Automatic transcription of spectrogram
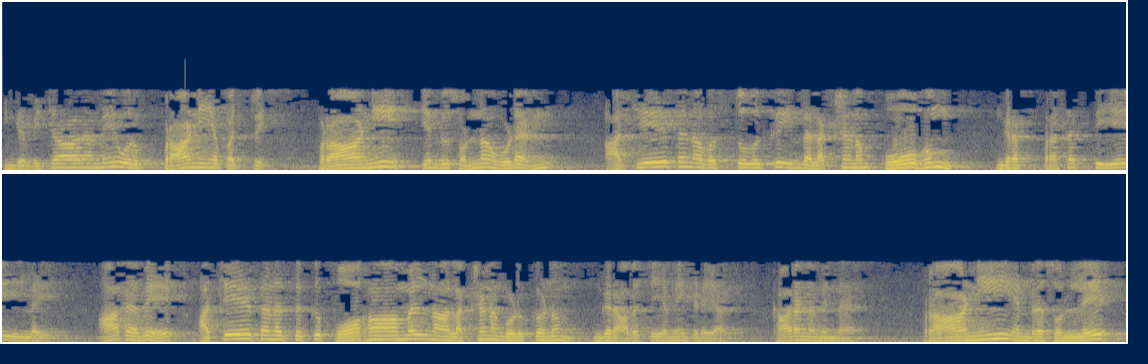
இங்க விசாரமே ஒரு பிராணிய பற்றி. பிராணி என்று சொன்னவுடன் அச்சேதன வஸ்துவுக்கு இந்த லட்சணம் போகும் பிரசக்தியே இல்லை. ஆகவே அச்சேதனத்துக்கு போகாமல் நான் லட்சணம் கொடுக்கணும்ங்கிற அவசியமே கிடையாது. காரணம் என்ன? பிராணி என்ற சொல்லே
